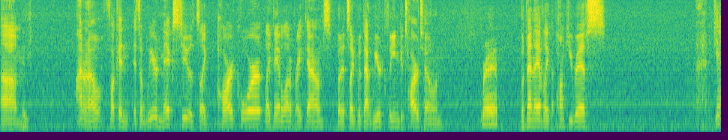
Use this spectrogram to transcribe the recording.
Um, Interesting. I don't know. Fucking, it's a weird mix too. It's like hardcore. Like they have a lot of breakdowns, but it's like with that weird clean guitar tone. right. But then they have like the punky riffs. Yeah,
